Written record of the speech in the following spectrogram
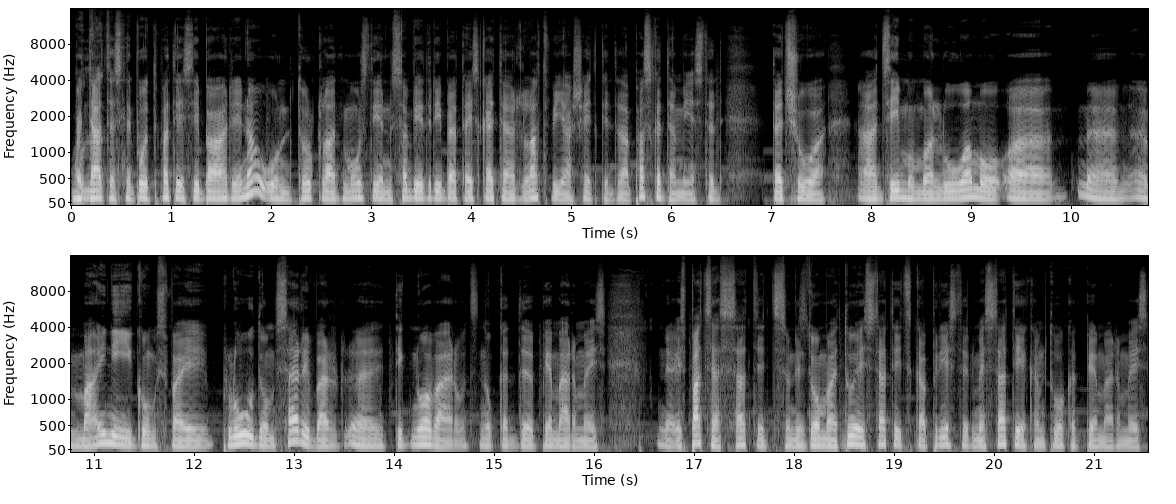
Bet un, tā tas nebūtu patiesībā arī nav, un turklāt mūsdienu sabiedrībā, tā skaitā arī Latvijā, šeit, kad tā paskatāmies, tad uh, tad šo dzimuma lomu mainīgums vai plūdums arī var tikt novērots. Nu, kad, piemēram, mēs, es pats esmu saticis, un es domāju, tu esi saticis kā priesteri, mēs satiekam to, ka, piemēram, mēs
